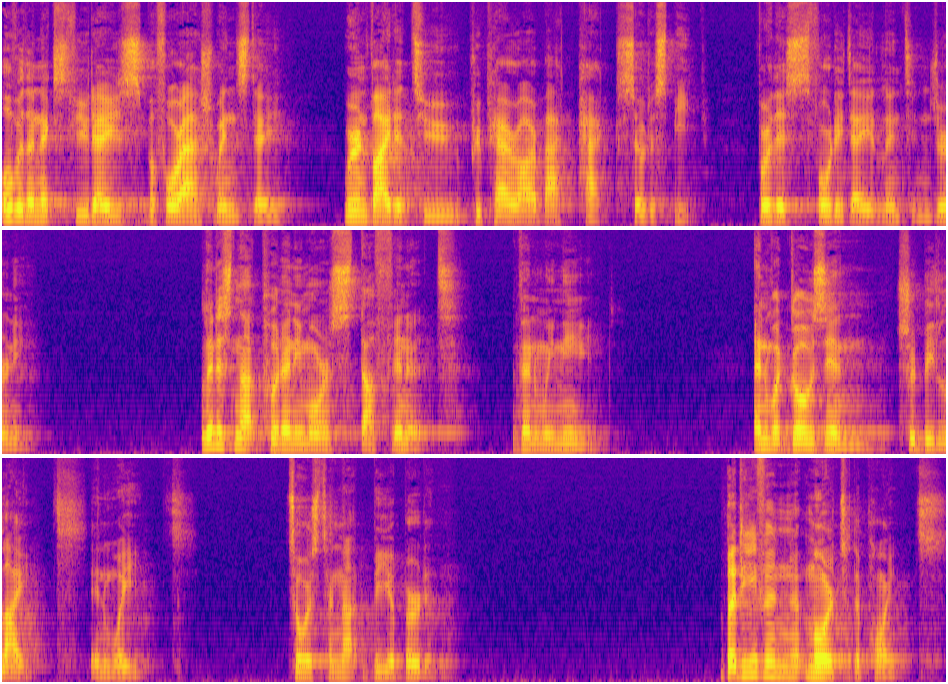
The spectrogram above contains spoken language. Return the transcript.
Over the next few days before Ash Wednesday, we're invited to prepare our backpack, so to speak for this 40 day Lenten journey. Let us not put any more stuff in it than we need. And what goes in should be light in weight so as to not be a burden. But even more to the point,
